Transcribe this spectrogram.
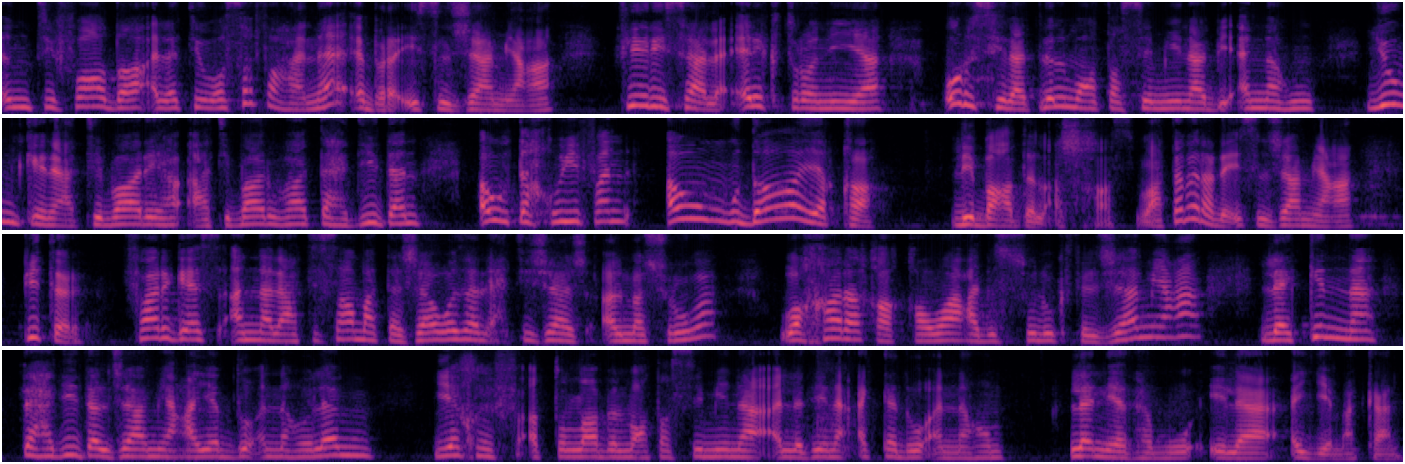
انتفاضة التي وصفها نائب رئيس الجامعة في رسالة إلكترونية أرسلت للمعتصمين بأنه يمكن اعتبارها, اعتبارها تهديدا أو تخويفا أو مضايقة. لبعض الأشخاص. واعتبر رئيس الجامعة بيتر فارغس أن الاعتصام تجاوز الاحتجاج المشروع وخرق قواعد السلوك في الجامعة لكن تهديد الجامعة يبدو أنه لم يخف الطلاب المعتصمين الذين أكدوا أنهم لن يذهبوا إلى أي مكان.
